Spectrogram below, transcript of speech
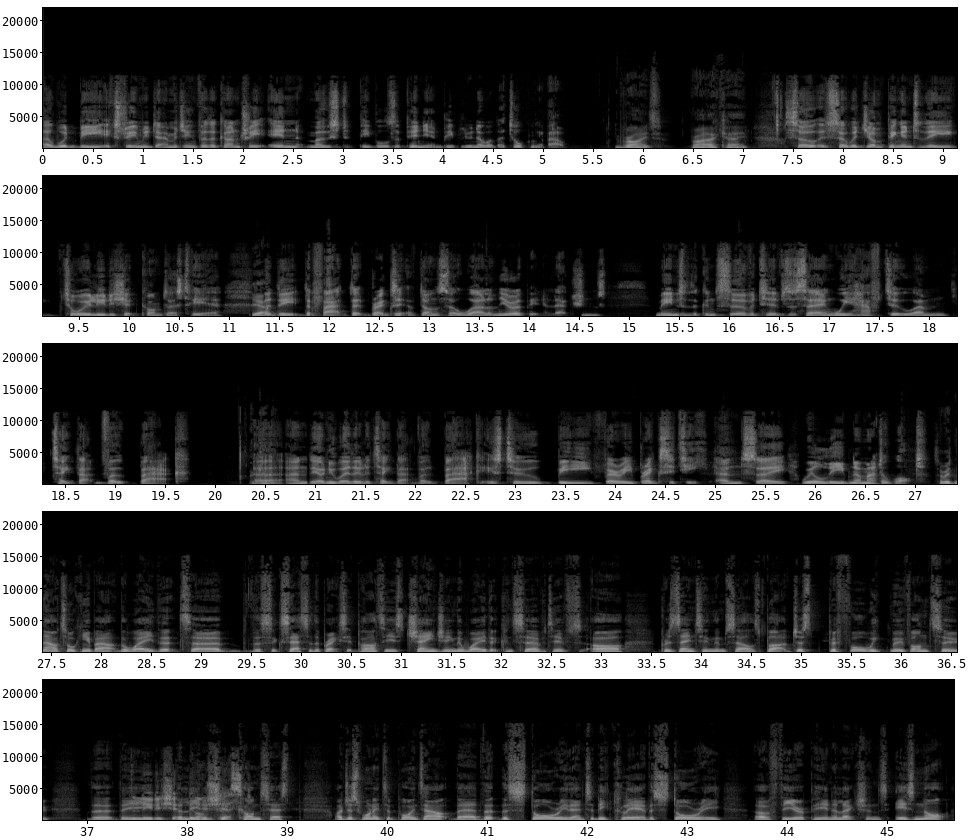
uh, would be extremely damaging for the country in most people's opinion, people who know what they're talking about. Right. Right. Okay. So, so we're jumping into the Tory leadership contest here. Yeah. But the, the fact that Brexit have done so well in the European elections means that the Conservatives are saying we have to um, take that vote back. Uh, and the only way they're going to take that vote back is to be very Brexity and say we'll leave no matter what. So we're now talking about the way that uh, the success of the Brexit Party is changing the way that Conservatives are presenting themselves. But just before we move on to the the, leadership the leadership contest. contest, I just wanted to point out there that the story, then, to be clear, the story of the European elections is not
